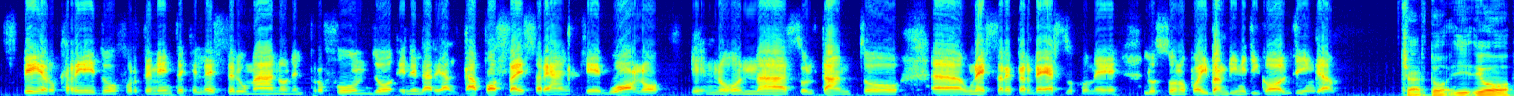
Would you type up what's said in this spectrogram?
spero, credo fortemente che l'essere umano nel profondo e nella realtà possa essere anche buono e non soltanto uh, un essere perverso come lo sono poi i bambini di Golding. Certo, io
